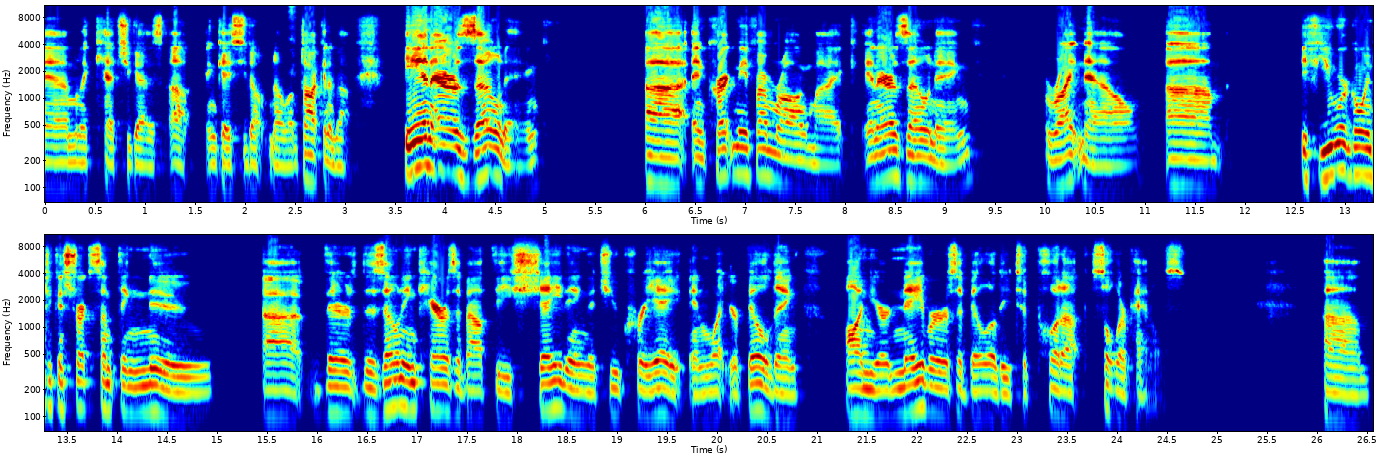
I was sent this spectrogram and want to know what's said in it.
and I'm going to catch you guys up in case you don't know what I'm talking about in our zoning, uh, and correct me if I'm wrong, Mike, in our zoning right now, um, if you were going to construct something new, uh, there's the zoning cares about the shading that you create in what you're building on your neighbor's ability to put up solar panels. Um,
